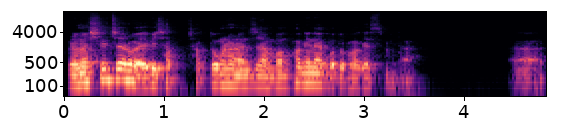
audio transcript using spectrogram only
그러면 실제로 앱이 작, 작동을 하는지 한번 확인해 보도록 하겠습니다. 어,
